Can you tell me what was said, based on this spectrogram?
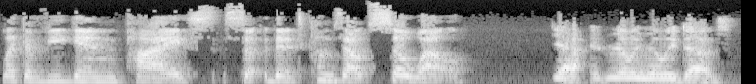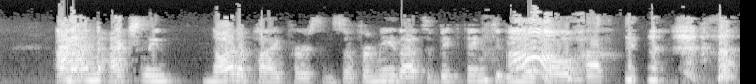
like a vegan pie so that it comes out so well. Yeah, it really, really does. And I- I'm actually not a pie person, so for me that's a big thing to be Oh.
